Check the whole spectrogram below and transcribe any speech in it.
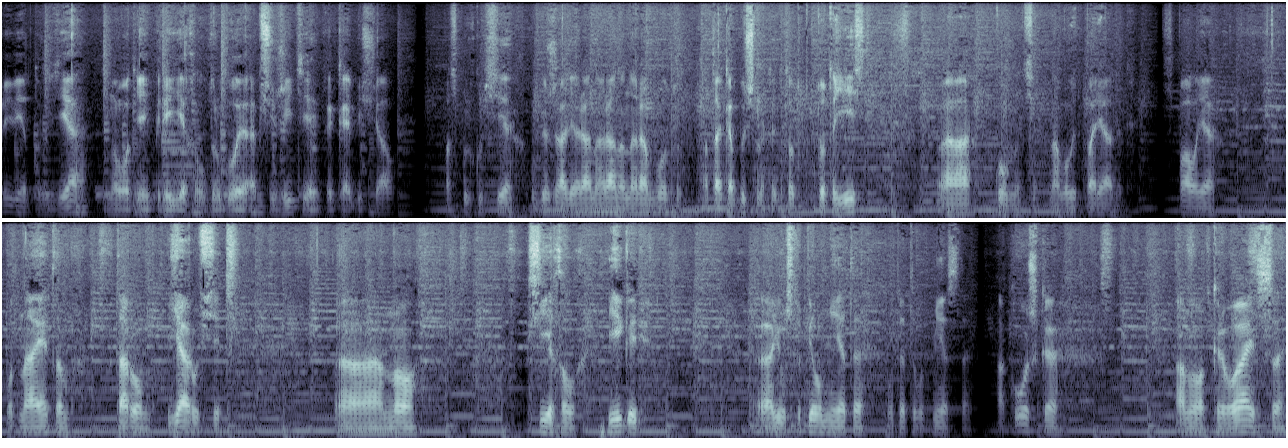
Привет, друзья! Ну вот я и переехал в другое общежитие, как и обещал. Поскольку все убежали рано-рано на работу. А так обычно, как кто-то есть а, в комнате, наводит порядок. Спал я вот на этом втором ярусе. А, но съехал Игорь а, и уступил мне это, вот это вот место. Окошко, оно открывается.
